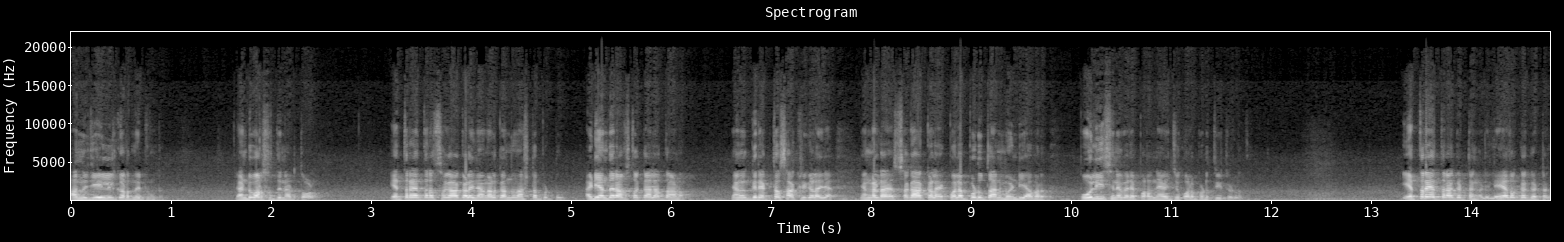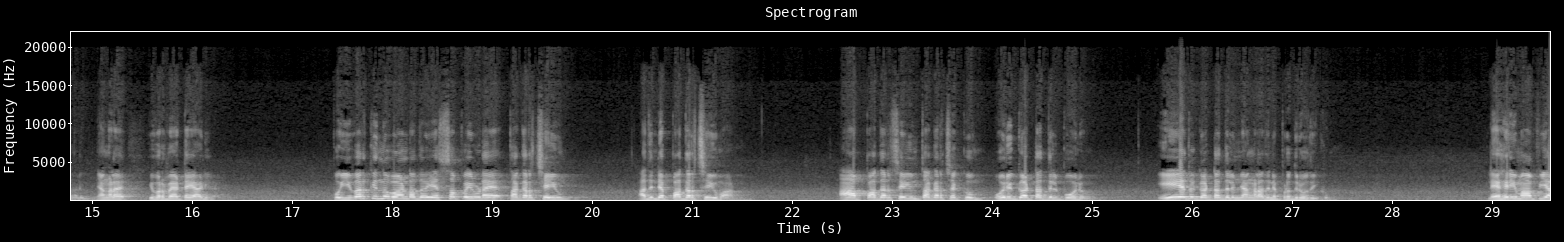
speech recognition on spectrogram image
അന്ന് ജയിലിൽ കിടന്നിട്ടുണ്ട്. രണ്ട് വർഷത്തിനടുത്തോളം. എത്ര എത്ര സഖാക്കളെ ഞങ്ങൾക്ക് അന്ന് നഷ്ടപ്പെട്ടു? അടിയന്തരാവസ്ഥ കാലത്താണ്? ഞങ്ങൾക്ക് രക്തസാക്ഷികളെ ഞങ്ങളുടെ സഖാക്കളെ കൊലപ്പെടുത്താൻ വേണ്ടി അവർ പോലീസിനെ വരെ പറഞ്ഞയച്ച് കൊലപ്പെടുത്തിയിട്ടുള്ളത്. എത്ര എത്ര ഘട്ടങ്ങളിൽ ഏതൊക്കെ ഘട്ടങ്ങളിൽ ഞങ്ങളെ ഇവർ വേട്ടയാടി? ഇപ്പോൾ ഇവർക്കിന്ന് വേണ്ടത് എസ് എഫ് ഐയുടെ തകർച്ചയും അതിന്റെ പതർച്ചയുമാണ്. ആ പതർച്ചയും തകർച്ചയ്ക്കും ഒരു ഘട്ടത്തിൽ പോലും ഏത് ഘട്ടത്തിലും ഞങ്ങൾ അതിനെ പ്രതിരോധിക്കും. ലഹരി മാഫിയ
